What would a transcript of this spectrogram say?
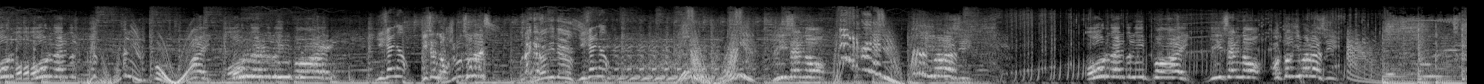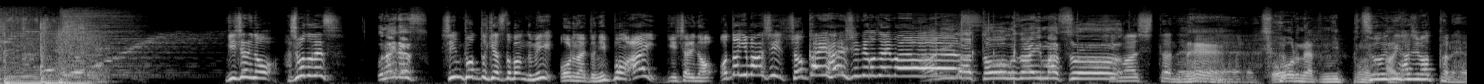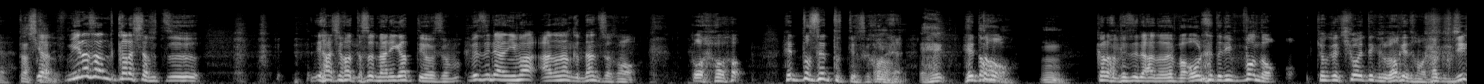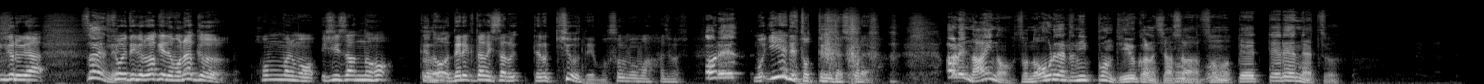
オールオールナイトニッポン。はいオールナイトニッポンはいギリシャリのギシャリのそうです。何です。ギリシャリの。ギリシャリの今話。オールナイトニッポン愛。ギリシャリの。おとぎ話。ギリシャリの。橋本です。うないです新ポッドキャスト番組、オールナイトニッポン愛、ギリシャリのおとぎ話初回配信でございます。ありがとうございます来ましたね。ねえオールナイトニッポン普通に愛始まったね。確かにいや、皆さんからしたら普通で始まった。それ何がって言うんですよ。別に今、あのなんか、なんですか、この、こう、ヘッドセットっていうんですか、これ。えヘッドホンうんから別にあの、やっぱオールナイトニッポンの曲が聞こえてくるわけでもなく、ジングルがそうやね聞こえてくるわけでもなく、ほんまにもう石井さんの手の、うんディレクターの石井さんの手のキューでもうそのまま始まる。あれ？もう家で撮ってるみたいです、これ。あれないの？そのオールナイトニッポンって言うからにしたらさ、その、てってれんのやつ。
